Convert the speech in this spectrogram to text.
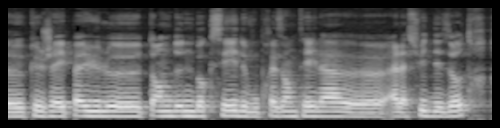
euh, que j'avais pas eu le temps d'unboxer, de vous présenter là euh, à la suite des autres.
